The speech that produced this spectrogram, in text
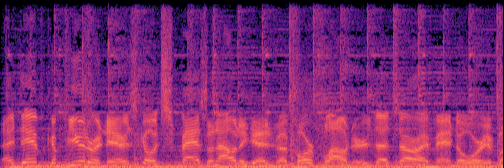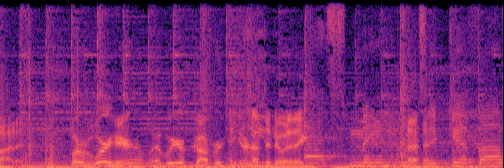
That damn computer in there is going spazzing out again. Poor Flounders. That's all right, man. Don't worry about it. We're, we're here. We're covered. You don't have to do anything. to give up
